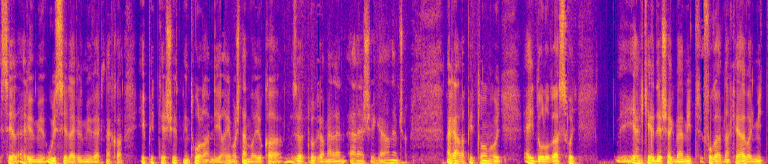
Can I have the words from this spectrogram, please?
szélerőmű, új szélerőműveknek a építését, mint Hollandia. Én most nem vagyok a zöld program ellen, ellensége, hanem csak megállapítom, hogy egy dolog az, hogy ilyen kérdésekben mit fogadnak el, vagy mit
